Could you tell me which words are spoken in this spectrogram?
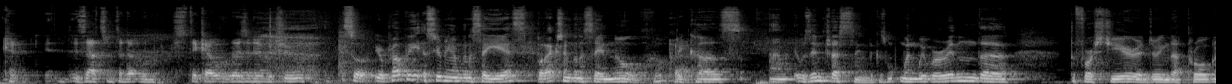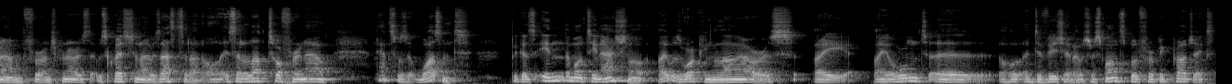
can, is that something that would stick out, resonate with you? So you're probably assuming I'm going to say yes, but actually I'm going to say no okay. because um, it was interesting because when we were in the the first year and doing that program for entrepreneurs, that was a question I was asked a lot. Oh, is it a lot tougher now? The answer was it wasn't. Because in the multinational, I was working long hours. I I owned a, a, whole, a division. I was responsible for big projects.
